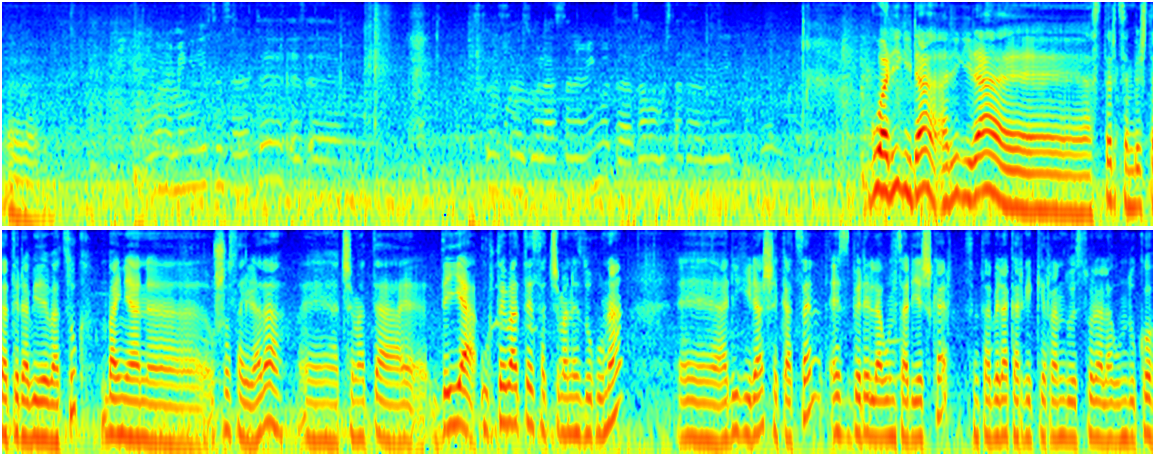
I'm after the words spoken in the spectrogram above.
Uh. hemen gelitzen zarete, ez, ez duela azan egingo eta ez dago Gu ari gira, ari gira e, aztertzen beste atera bide batzuk, baina e, oso zaila da, e, atxematea, e, deia urte batez atxeman ez duguna, e, ari gira sekatzen, ez bere laguntzari esker, zenta berak argik errandu ez zuela lagunduko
